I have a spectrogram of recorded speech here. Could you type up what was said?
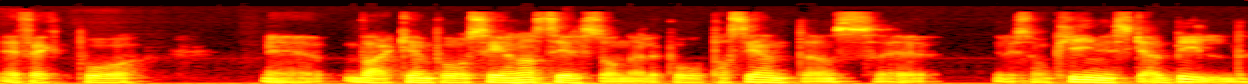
effekt på eh, varken på senast tillstånd eller på patientens eh, liksom kliniska bild.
